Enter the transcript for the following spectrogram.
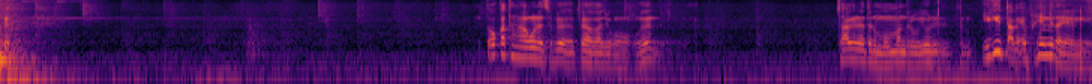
똑같은 학원에서 배, 배워가지고 왜 자기네들은 못 만들고 요리 이게 딱 FM이다 여기.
